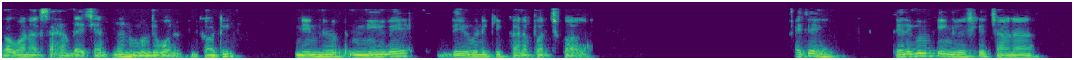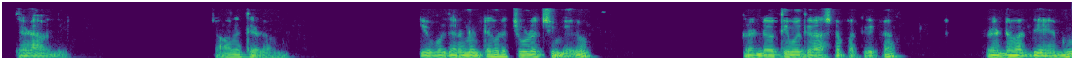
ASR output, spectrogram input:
ప్రభావ నాకు సహాయం దయచి అంటున్నా నువ్వు ముందు పోనట్టు కాబట్టి నిన్ను నీవే దేవునికి కనపరుచుకోవాలా. అయితే తెలుగుకి ఇంగ్లీష్కి చాలా తేడా ఉంది. చాలా తేడా ఉంది. ఎవరి దగ్గర ఉంటే కూడా చూడొచ్చు మీరు. రెండవ తిమోతి రాసిన పత్రిక రెండవ అధ్యాయము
